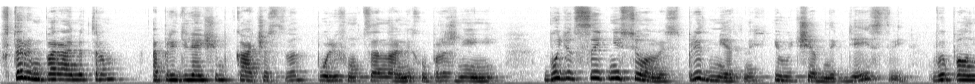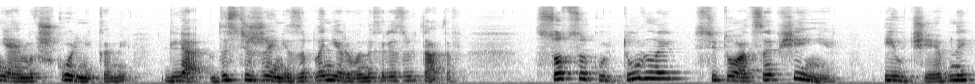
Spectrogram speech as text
Вторым параметром, определяющим качество полифункциональных упражнений – будет соотнесенность предметных и учебных действий, выполняемых школьниками для достижения запланированных результатов, социокультурной ситуации общения и учебной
